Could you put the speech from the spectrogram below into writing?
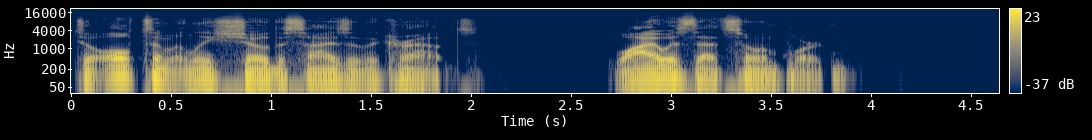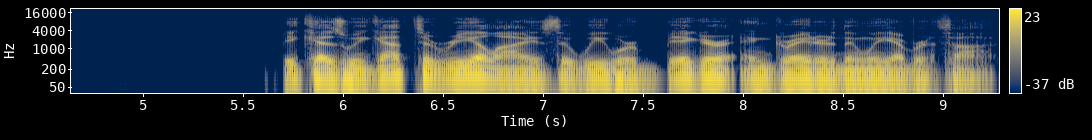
to ultimately show the size of the crowds. Why was that so important? Because we got to realize that we were bigger and greater than we ever thought.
